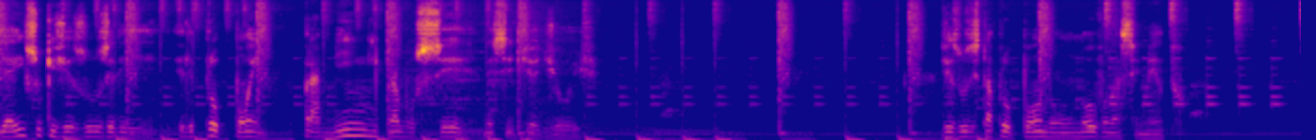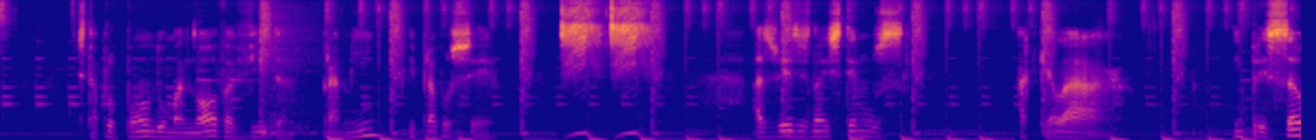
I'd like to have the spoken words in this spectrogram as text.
E é isso que Jesus ele, ele propõe para mim e para você nesse dia de hoje. Jesus está propondo um novo nascimento, está propondo uma nova vida para mim e para você. Às vezes nós temos aquela impressão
